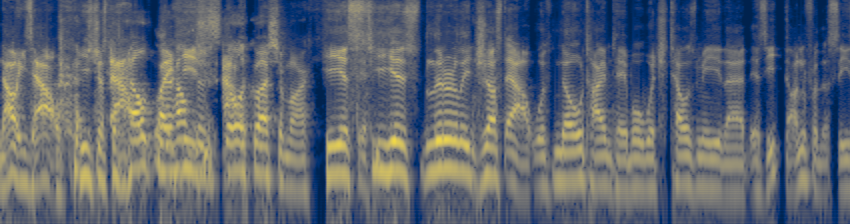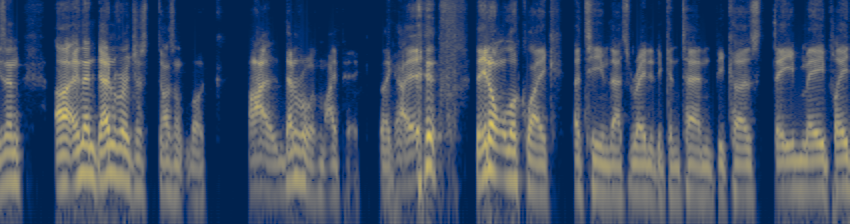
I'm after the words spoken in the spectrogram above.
Now he's out. He's just out. health, their Like, health he's is still a question mark. He is he is literally just out with no timetable, which tells me that is he done for the season? Uh, and then Denver just doesn't look. Uh, Denver was my pick. Like I, they don't look like a team that's ready to contend because they may play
